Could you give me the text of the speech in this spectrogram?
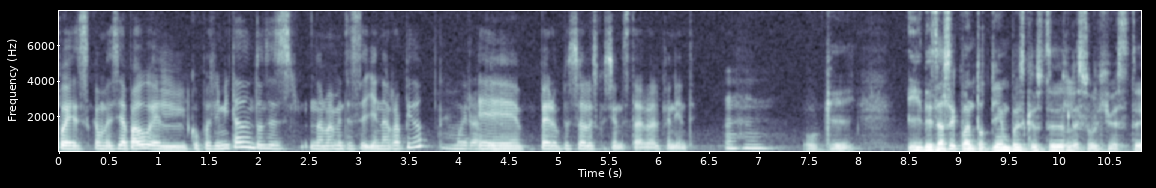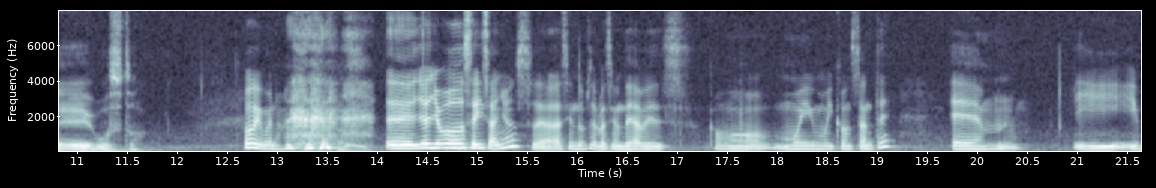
pues, como decía Pau, el cupo es limitado, entonces normalmente se llena rápido. Muy rápido. Eh, pero pues solo es cuestión de estar al pendiente. Ok. ¿Y desde hace cuánto tiempo es que a ustedes les surgió este gusto? Uy, bueno. eh, yo llevo seis años haciendo observación de aves como muy, muy constante. Em, y,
